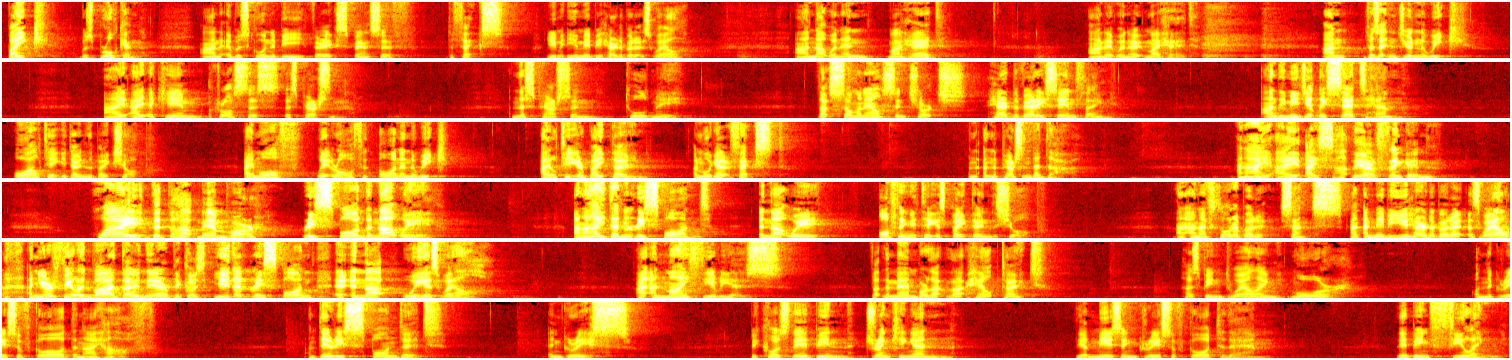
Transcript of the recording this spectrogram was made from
bike was broken and it was going to be very expensive to fix. You, you maybe heard about it as well. And that went in my head and it went out of my head. And visiting during the week, I, I, came across this, this person. And this person told me that someone else in church heard the very same thing and immediately said to him, Oh, I'll take you down to the bike shop. I'm off later on in the week. I'll take your bike down and we'll get it fixed. And, and the person did that. And I, I, I sat there thinking, why did that member respond in that way? And I didn't respond in that way, offering to take his bike down to the shop. And, I've thought about it since. And, maybe you heard about it as well. And you're feeling bad down there because you didn't respond in that way as well. And, and my theory is that the member that, that helped out has been dwelling more on the grace of God than I have. And they responded in grace because they've been drinking in the amazing grace of God to them. They've been feeling,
